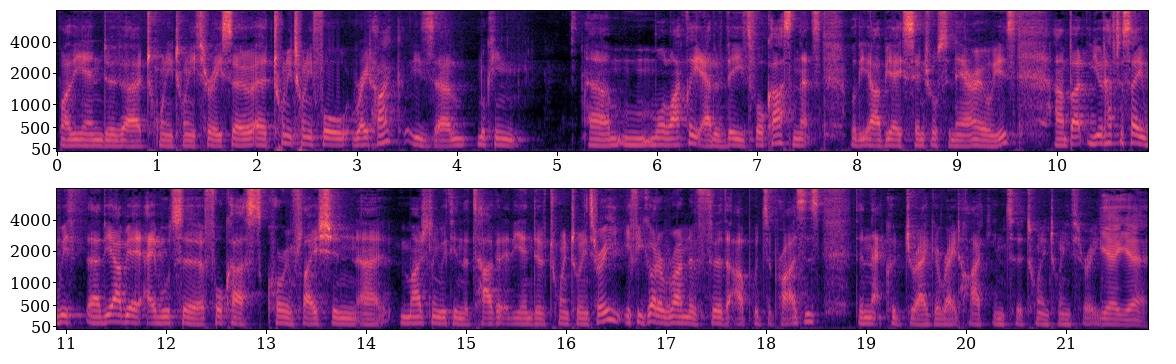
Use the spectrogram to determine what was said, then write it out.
by the end of uh, 2023. So a 2024 rate hike is uh, looking um, more likely out of these forecasts, and that's what the RBA central scenario is. Um, but you'd have to say, with uh, the RBA able to forecast core inflation uh, marginally within the target at the end of 2023, if you got a run of further upward surprises, then that could drag a rate hike into 2023. Yeah, yeah.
